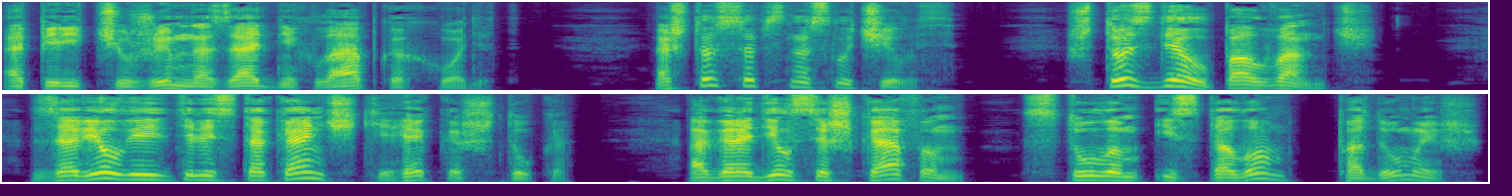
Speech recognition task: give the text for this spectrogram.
а перед чужим на задних лапках ходит. А что, собственно, случилось? Что сделал Пал Иванович? Завел, видите ли, стаканчики, эко штука. Огородился шкафом, стулом и столом, подумаешь.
